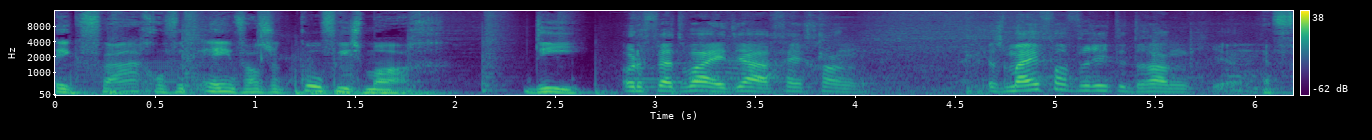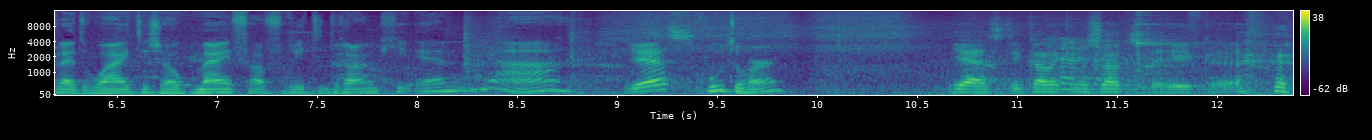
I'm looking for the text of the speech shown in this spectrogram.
Ik vraag of ik een van zijn koffies mag. Die. Oh, de flat white, ja, je gang. Dat is mijn favoriete drankje. En flat white is ook mijn favoriete drankje. En ja, Yes? goed hoor. Yes, die kan ik in mijn zak steken.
